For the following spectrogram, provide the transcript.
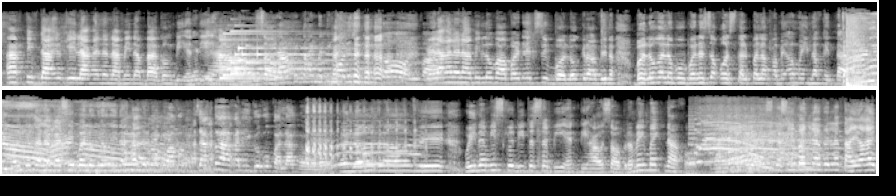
active dahil kailangan na namin ng bagong BNT house. So, Malapit na kayo ma-demolish dito, di ba? kailangan na namin lumaban and si Balong, grabe na. Balong, alam mo ba na sa coastal pa lang kami, amoy na kita. Uy! ko talaga si Balong yung inahanap ko. Sakto, kakaligo ko pa lang, oh. Hello, grabe. Uy, na-miss ko dito sa BNT house. Sobra. May mic na ako. Yes, kasi ibang level na tayo. Ay,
